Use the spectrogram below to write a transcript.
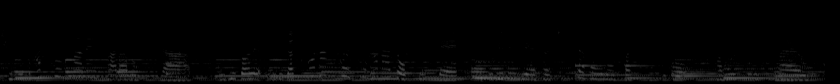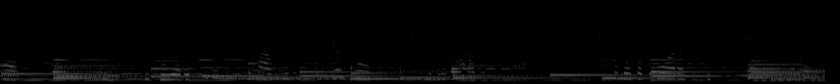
주님 한 분만을 바라봅니다. 우리가 우리가 선한 것이 하나도 없을 때 우리를 위해서 십자가에 못 박히시고 아버지 정말 어, 그, 그 보혈의 피를 흘리사 우리를 정결케 하신 그 주님을 바라봅니다. 죽음에서 부활하신 그 승리의 주님을 오늘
